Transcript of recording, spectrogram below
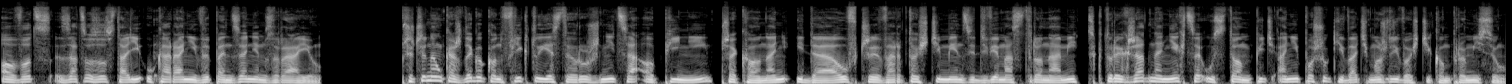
owoc, za co zostali ukarani wypędzeniem z raju. Przyczyną każdego konfliktu jest różnica opinii, przekonań, ideałów czy wartości między dwiema stronami, z których żadna nie chce ustąpić ani poszukiwać możliwości kompromisu.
